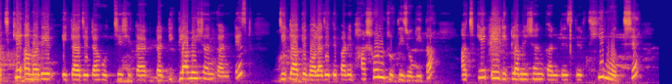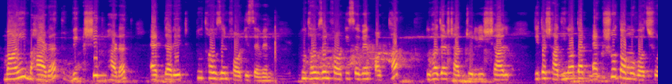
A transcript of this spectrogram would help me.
আজকে আমাদের এটা যেটা হচ্ছে, সেটা একটা ডিক্লামেশন কন্টেস্ট যেটাকে বলা যেতে পারে ভাষণ প্রতিযোগিতা। আজকের এই ডিক্লামেশন কন্টেস্টের থিম হচ্ছে my Bharat, Viksit Bharat at the rate two thousand forty seven two thousand forty seven অর্থাৎ দু হাজার সাতচল্লিশ সাল, যেটা স্বাধীনতার একশোতম বছর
